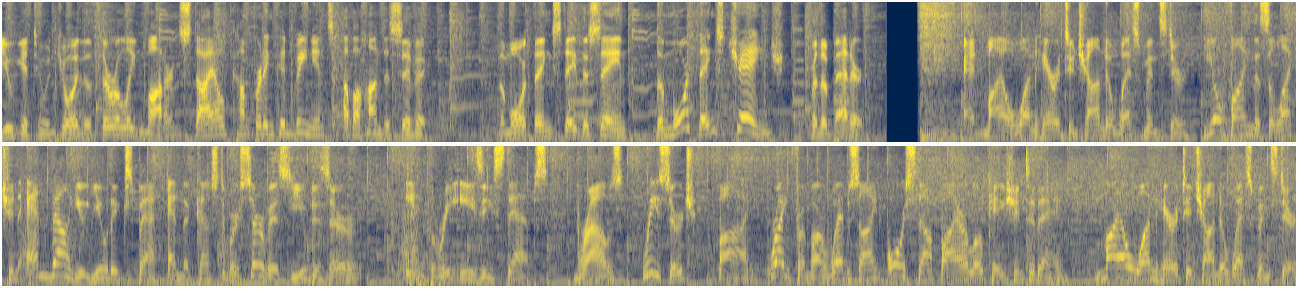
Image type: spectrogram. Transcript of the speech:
you get to enjoy the thoroughly modern style, comfort, and convenience of a Honda Civic. The more things stay the same, the more things change for the better. At MileOne Heritage Honda Westminster, you'll find the selection and value you'd expect and the customer service you deserve. In three easy steps browse, research, buy, right from our website or stop by our location today. MileOne Heritage Honda Westminster.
